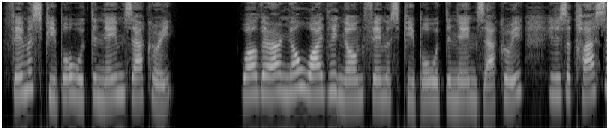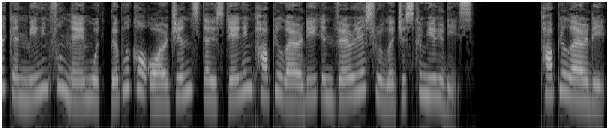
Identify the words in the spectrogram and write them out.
Famous people with the name Zakari, while there are no widely known famous people with the name Zakari, it is a classic and meaningful name with biblical origins that is gaining popularity in various religious communities. Popularity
